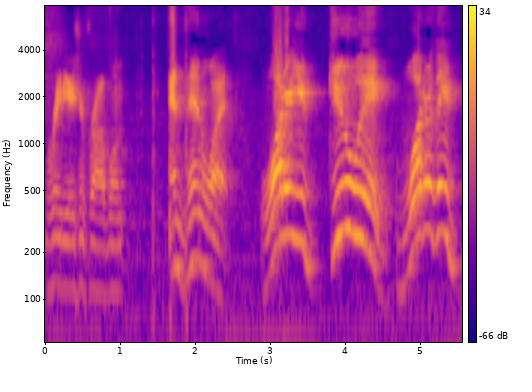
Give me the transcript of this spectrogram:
radiation problem, and then what? What are you doing? What are they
